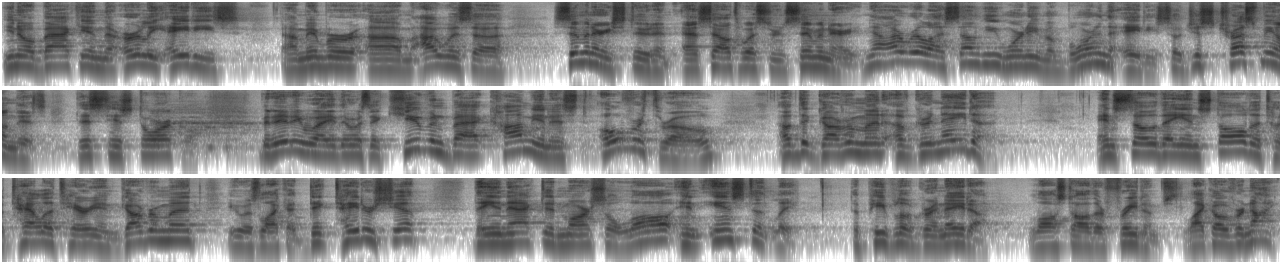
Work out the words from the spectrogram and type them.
You know, back in the early 80s, I remember um, I was a seminary student at Southwestern Seminary. Now, I realize some of you weren't even born in the 80s, so just trust me on this. This is historical. But anyway, there was a Cuban backed communist overthrow of the government of Grenada. And so they installed a totalitarian government. It was like a dictatorship. They enacted martial law, and instantly the people of Grenada lost all their freedoms, like overnight.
